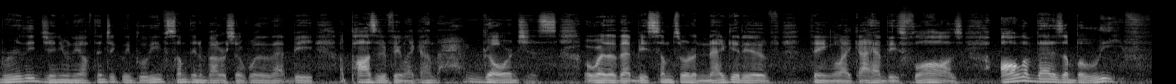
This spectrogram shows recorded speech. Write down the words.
really genuinely, authentically believe something about ourselves, whether that be a positive thing like I'm gorgeous, or whether that be some sort of negative thing like I have these flaws, all of that is a belief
